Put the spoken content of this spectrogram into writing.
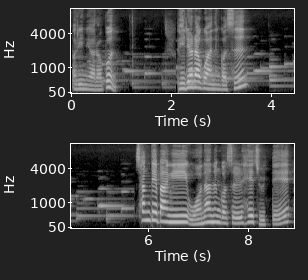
어린이 여러분, 배려라고 하는 것은 상대방이 원하는 것을 해줄 때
